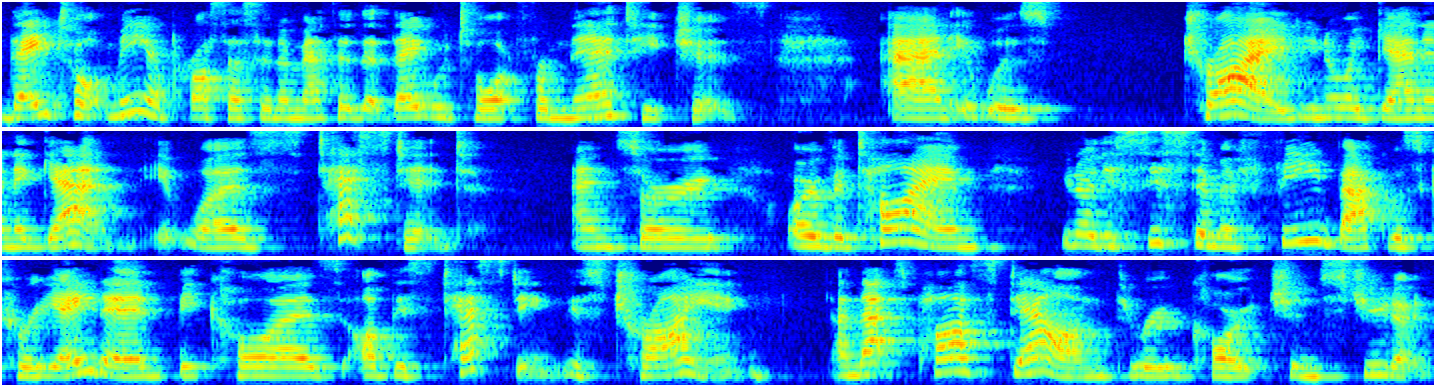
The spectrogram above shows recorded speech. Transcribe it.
They taught me a process and a method that they were taught from their teachers. And it was tried, you know, again and again. It was tested. And so over time, you know, this system of feedback was created because of this testing, this trying. And that's passed down through coach and student.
